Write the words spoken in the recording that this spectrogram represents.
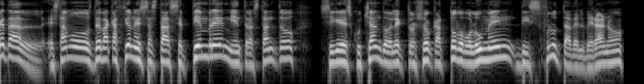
¿qué tal? Estamos de vacaciones hasta septiembre, mientras tanto sigue escuchando Electroshock a todo volumen, disfruta del verano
